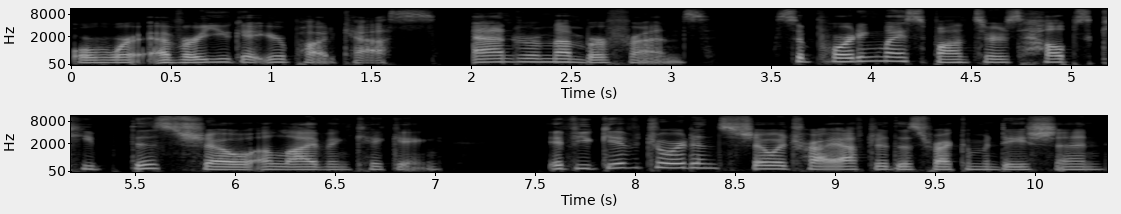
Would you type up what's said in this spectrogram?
or wherever you get your podcasts. And remember, friends, supporting my sponsors helps keep this show alive and kicking. If you give Jordan's show a try after this recommendation,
